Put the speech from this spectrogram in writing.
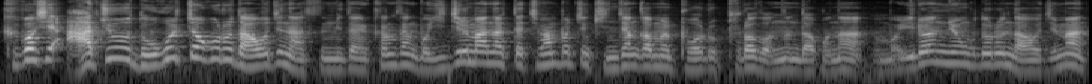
그것이 아주 노골적으로 나오진 않습니다. 그러니까 항상 뭐 잊을만 할 때쯤 한 번쯤 긴장감을 불어, 불어 넣는다거나 뭐 이런 용도로 나오지만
